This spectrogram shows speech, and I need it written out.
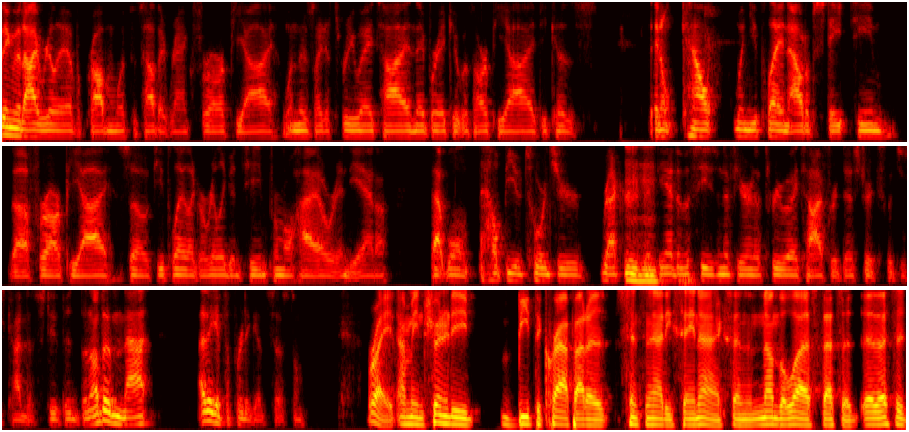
thing that I really have a problem with is how they rank for RPI when there's like a three way tie and they break it with RPI because they don't count when you play an out of state team uh, for RPI. So if you play like a really good team from Ohio or Indiana, that won't help you towards your record mm-hmm. at the end of the season if you're in a three way tie for districts, which is kind of stupid. But other than that, I think it's a pretty good system. Right. I mean, Trinity beat the crap out of Cincinnati St. X, and nonetheless, that's a that's a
